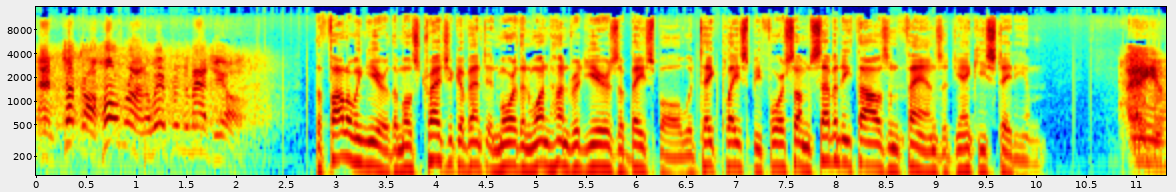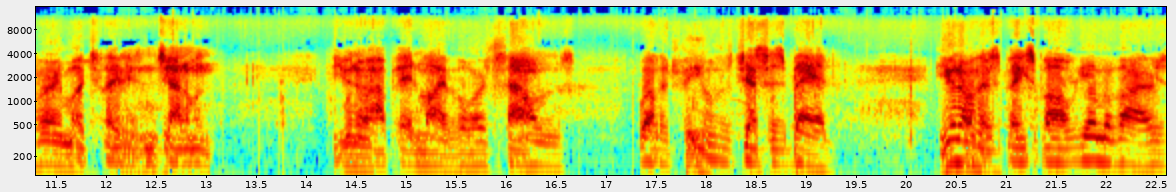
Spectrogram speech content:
and took a home run away from DiMaggio. The following year, the most tragic event in more than 100 years of baseball would take place before some 70,000 fans at Yankee Stadium. Thank you very much, ladies and gentlemen. You know how bad my voice sounds. Well, it feels just as bad. You know this baseball game of ours.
